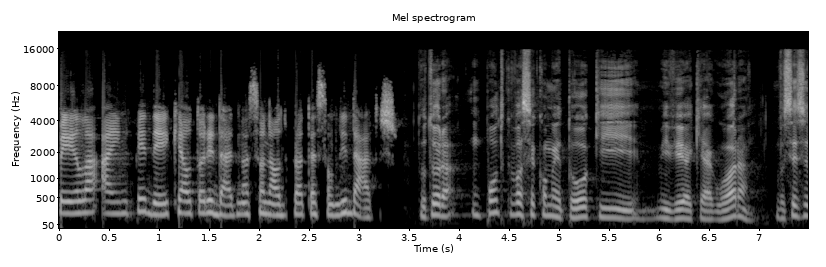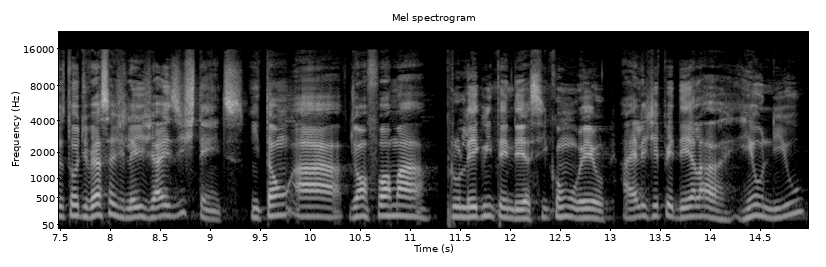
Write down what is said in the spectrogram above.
pela ANPD, que é a Autoridade Nacional de Proteção de Dados. Doutora, um ponto que você comentou que me veio aqui agora, você citou diversas leis já existentes. Então, a, de uma forma para o leigo entender, assim como eu, a LGPD ela reuniu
